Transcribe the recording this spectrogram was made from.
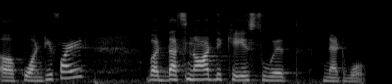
uh, quantified, but that's not the case with network.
